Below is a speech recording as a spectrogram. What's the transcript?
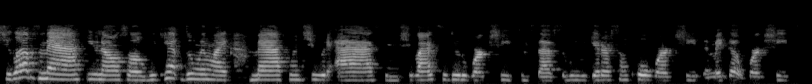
she loves math, you know, so we kept doing like math when she would ask, and she likes to do the worksheets and stuff. So we would get her some cool worksheets and make up worksheets.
